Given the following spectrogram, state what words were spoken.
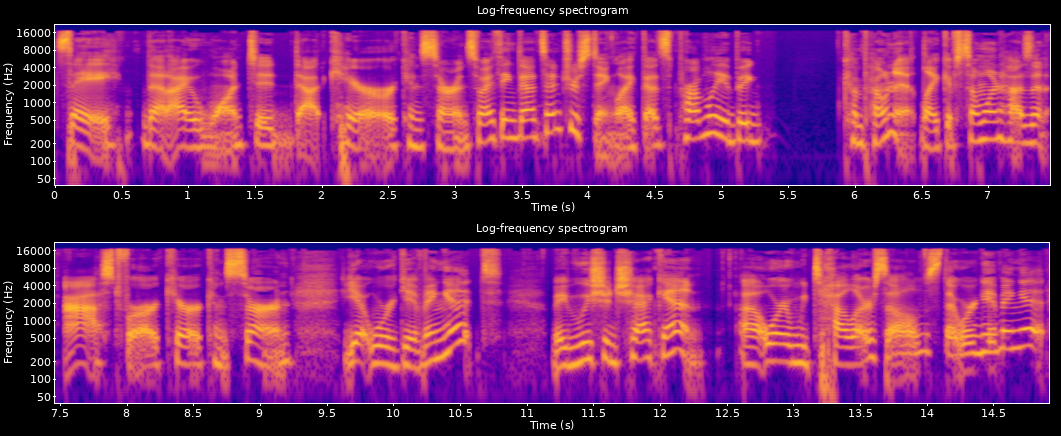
say that I wanted that care or concern. So I think that's interesting. Like, that's probably a big component. Like, if someone hasn't asked for our care or concern, yet we're giving it, maybe we should check in uh, or we tell ourselves that we're giving it.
